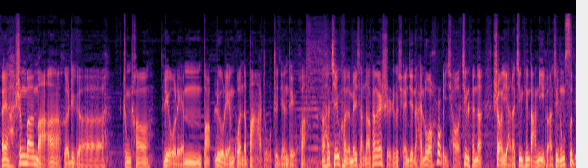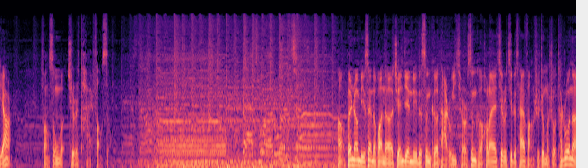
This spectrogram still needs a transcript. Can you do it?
哎呀，升班马啊和这个中超六连霸六连冠的霸主之间对话啊，结果呢没想到刚开始这个权健呢还落后一球，竟然呢上演了惊天大逆转，最终四比二，放松了，确实太放松。好，本场比赛的话呢，权健队的孙可打入一球。孙可后来接受记者采访是这么说：“他说呢，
